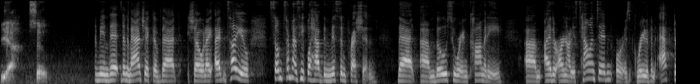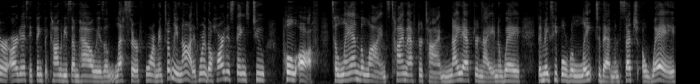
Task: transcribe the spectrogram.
yeah, so. I mean, the, the magic of that show, and I, I have to tell you, some, sometimes people have the misimpression that um, those who are in comedy, um, either are not as talented or as great of an actor or artist. They think that comedy somehow is a lesser form. It's certainly not. It's one of the hardest things to pull off, to land the lines time after time, night after night, in a way that makes people relate to them in such a way.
